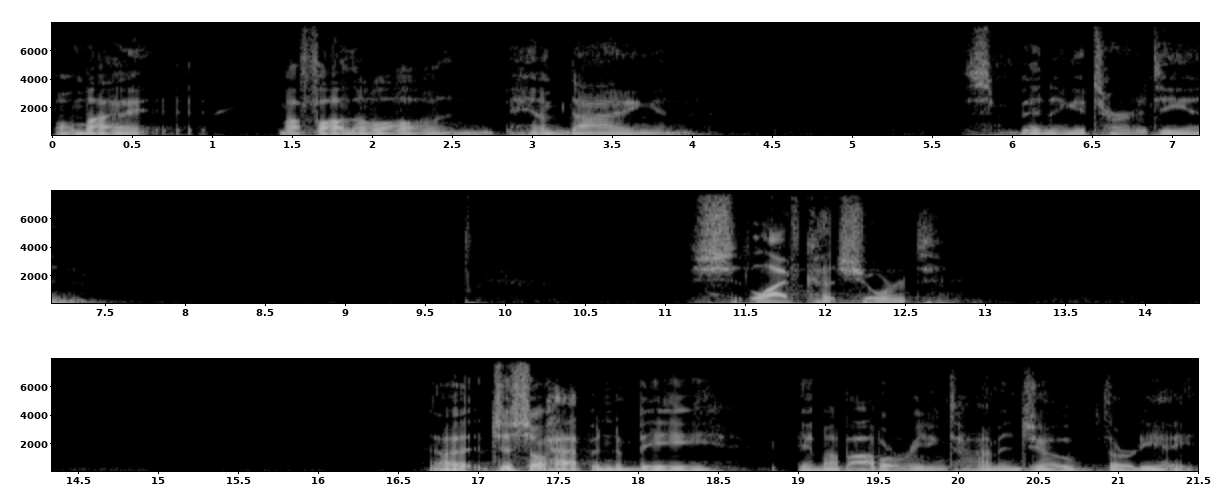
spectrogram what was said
on my my father-in-law and him dying and spending eternity in life cut short. It just so happened to be in my Bible reading time in Job 38.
